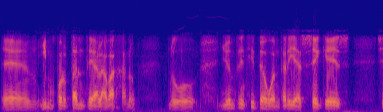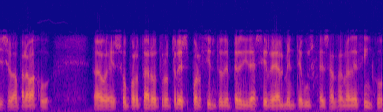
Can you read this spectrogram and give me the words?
eh, importante a la baja, ¿no? Luego, yo en principio aguantaría, sé que es, si se va para abajo, soportar otro 3% de pérdida si realmente busca esa zona de 5,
